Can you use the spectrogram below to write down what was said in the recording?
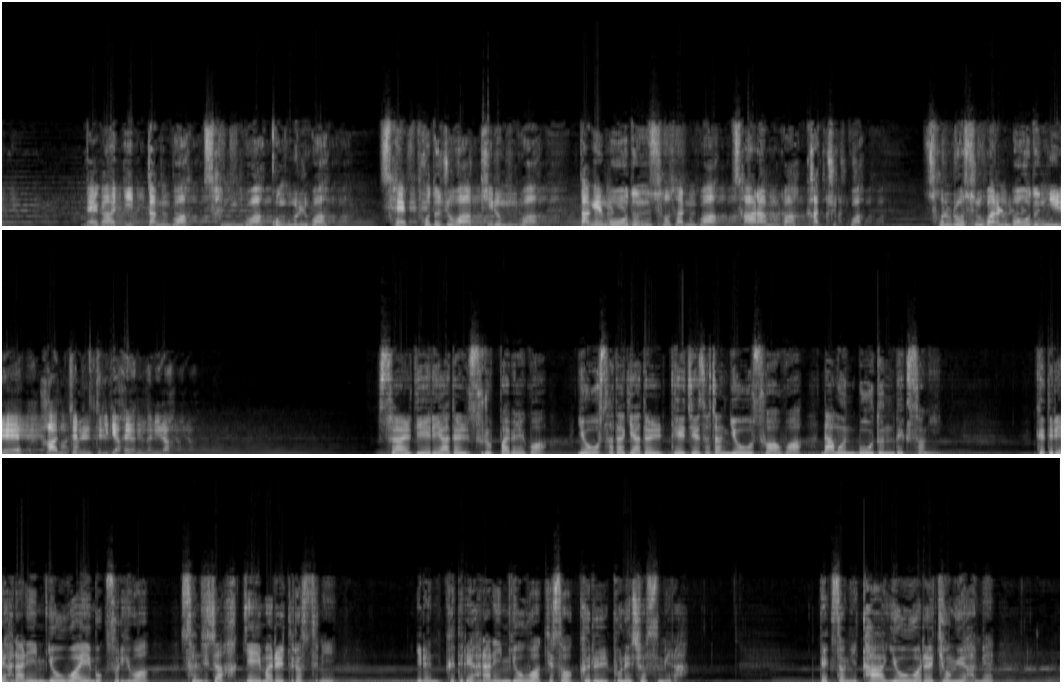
내가 이 땅과 산과 곡물과 새 포도주와 기름과 땅의 모든 소산과 사람과 가축과 손으로 수고하는 모든 일에 한제를 들게 하였느니라. 스알디엘의 아들 수룹바벨과 여호사닥의 아들 대제사장 여호수아와 남은 모든 백성이 그들의 하나님 여호와의 목소리와 선지자 학계의 말을 들었으니 이는 그들의 하나님 여호와께서 그를 보내셨습니다. 백성이 다 여호와를 경외하며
